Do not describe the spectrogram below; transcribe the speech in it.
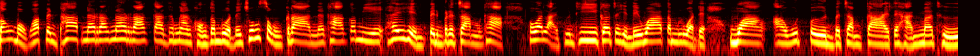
ต้องบอกว่าเป็นภาพน่ารักน่ารักการทำงานของตำรวจในช่วงสงกรานต์นะคะ ก็มีให้เห็นเป็นประจำค่ะ เพราะว่าหลายพื้นที่ก็จะเห็นได้ว่าตำรวจเนี่ยวางอาวุธปืนประจำกาย แต่หันมาถือ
